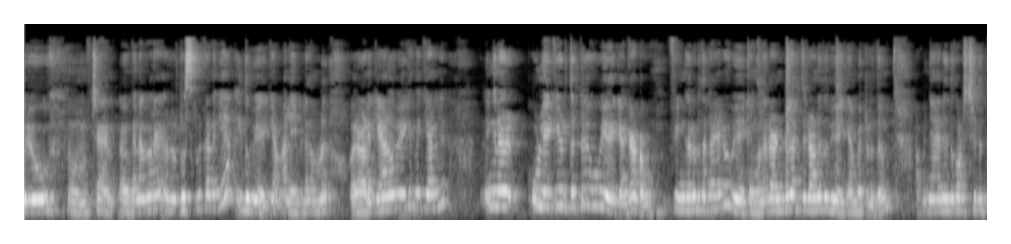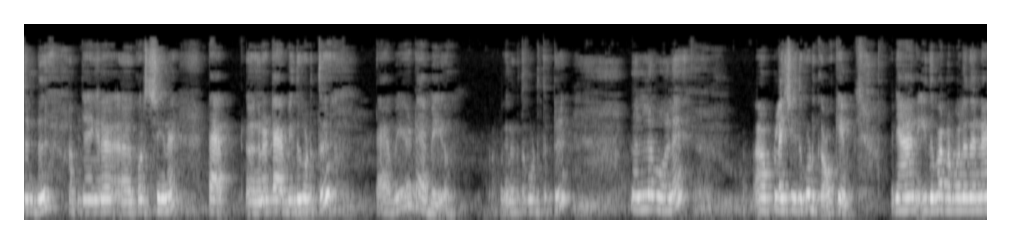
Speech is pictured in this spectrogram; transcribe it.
ഒരു അങ്ങനെ പറയാ റിസ്ക് എടുക്കണമെങ്കിൽ ഇത് ഉപയോഗിക്കാം. അല്ലെങ്കിൽ പിന്നെ നമ്മൾ ഒരാളൊക്കെയാണ് ഉപയോഗിക്കുന്നതൊക്കെയാണെങ്കിൽ ഇങ്ങനെ ഉള്ളിലേക്ക് എടുത്തിട്ട് ഉപയോഗിക്കാം കേട്ടോ. ഫിംഗർ എടുത്തിട്ടായാലും ഉപയോഗിക്കാം. അങ്ങനെ രണ്ട് തരത്തിലാണ് ഇത് ഉപയോഗിക്കാൻ പറ്റുന്നത്. അപ്പൊ ഞാനിത് കുറച്ചെടുത്തിട്ടുണ്ട്. അപ്പൊ ഞാൻ ഇങ്ങനെ കുറച്ചിങ്ങനെ ടാപ്പ് അങ്ങനെ ടാബ് ചെയ്ത് കൊടുത്ത് ടാബ് ചെയ്യോ ടാബ് ചെയ്യോ? അപ്പൊ ഇങ്ങനെ എടുത്ത് കൊടുത്തിട്ട് നല്ലപോലെ അപ്ലൈ ചെയ്ത് കൊടുക്കാം. ഓക്കെ അപ്പൊ ഞാൻ ഇത് പറഞ്ഞ പോലെ തന്നെ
